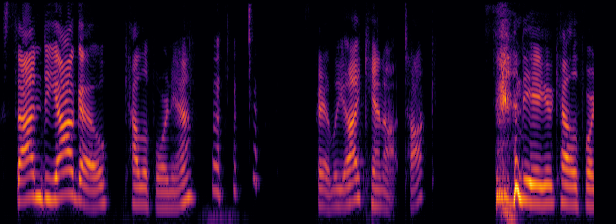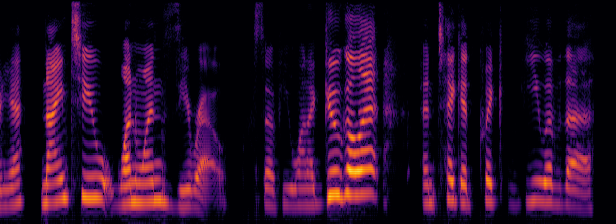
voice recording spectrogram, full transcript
San Diego, California. Apparently, I cannot talk. San Diego, California, 92110. So if you want to Google it and take a quick view of the,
